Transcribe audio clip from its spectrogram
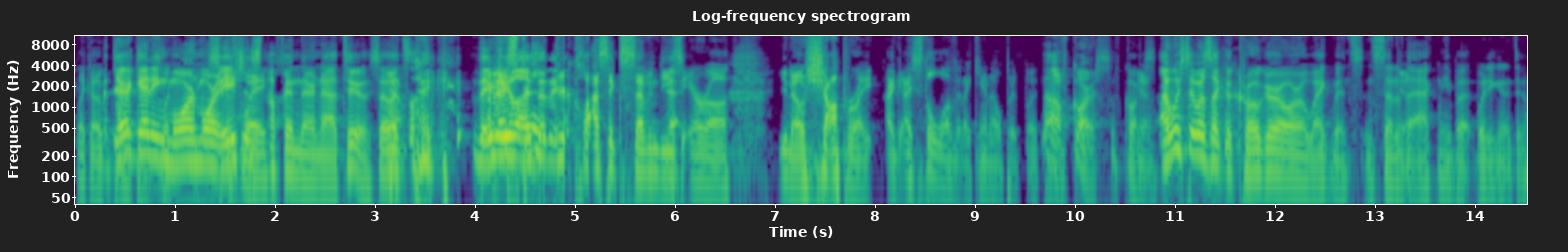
Like a, But they're like a- getting like more and more Asian Safeway. stuff in there now too. So Yeah. it's like they I mean, realize that they, your classic '70s era, you know, Shoprite. I, I still love it. I can't help it. But No, uh, of course, of course. Yeah. I wish there was like a Kroger or a Wegmans instead of Yeah. the Acme, but what are you gonna do?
